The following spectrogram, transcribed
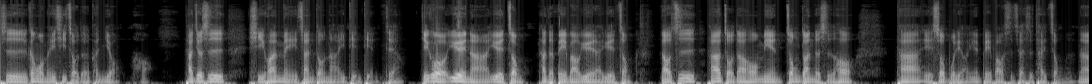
是跟我们一起走的朋友，好，他就是喜欢每一站都拿一点点，这样，结果越拿越重，他的背包越来越重，导致他走到后面中断的时候。他也受不了，因为背包实在是太重了。那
